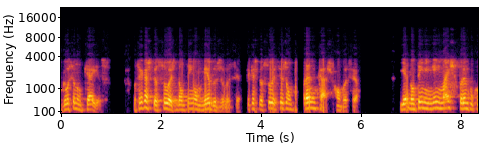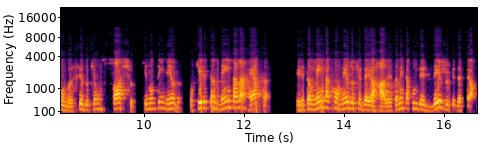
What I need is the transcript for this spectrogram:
Porque você não quer isso. Você quer que as pessoas não tenham medo de você. Quer que as pessoas sejam francas com você. E não tem ninguém mais franco com você do que um sócio que não tem medo, porque ele também está na reta. Ele também está com medo que dê errado, ele também está com desejo que dê certo.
